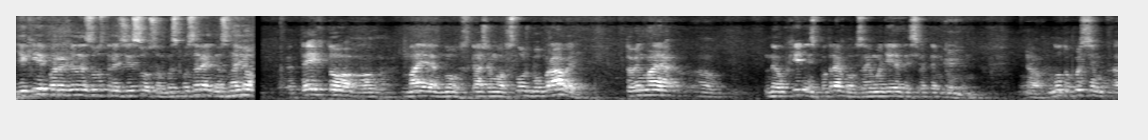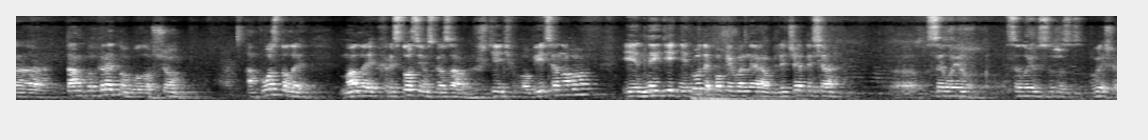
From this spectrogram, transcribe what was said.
які пережили зустріч з Ісусом, безпосередньо знайомі. Той, хто має, ну, скажімо, службу править, то він має необхідність, потребу взаємодіяти з Святим Духом. О, Ну, допустим, е, там конкретно було, що апостоли мали, Христос їм сказав, ждіть обіцяного і не йдіть нікуди, поки ви не облічитеся е, силою, силою вище.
